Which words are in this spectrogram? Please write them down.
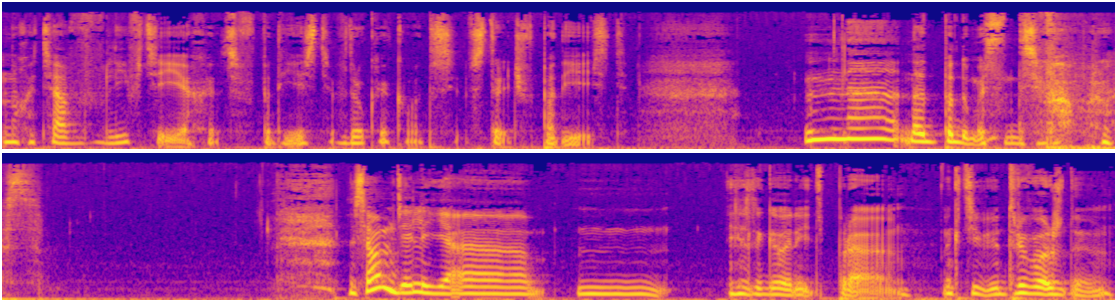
Ну, хотя в лифте ехать, в подъезде, вдруг я кого-то встречу в подъезде. На... Надо подумать над этим вопросом. На самом деле я, если говорить про активную тревожную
